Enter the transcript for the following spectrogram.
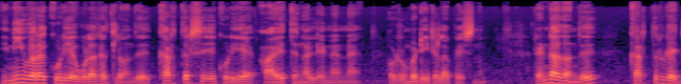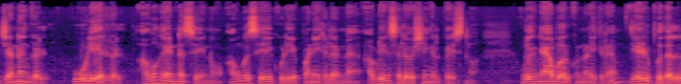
இனி வரக்கூடிய உலகத்தில் வந்து கர்த்தர் செய்யக்கூடிய ஆயத்தங்கள் என்னென்ன? அப்படி ரொம்ப டீட்டெயிலாக பேசணும். ரெண்டாவது வந்து கர்த்தருடைய ஜனங்கள் ஊழியர்கள் அவங்க என்ன செய்யணும்? அவங்க செய்யக்கூடிய பணிகள் என்ன? அப்படின்னு சில விஷயங்கள் பேசணும். உங்களுக்கு ஞாபகம் இருக்கும்னு நினைக்கிறேன். எழுப்புதல்.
